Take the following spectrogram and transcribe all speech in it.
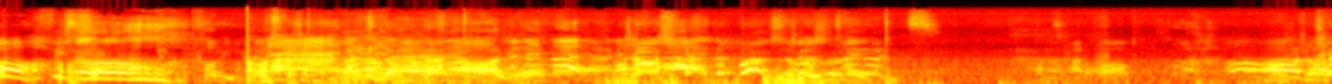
Oh, Josh, the box! Josh Tennant! Oh, Josh!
